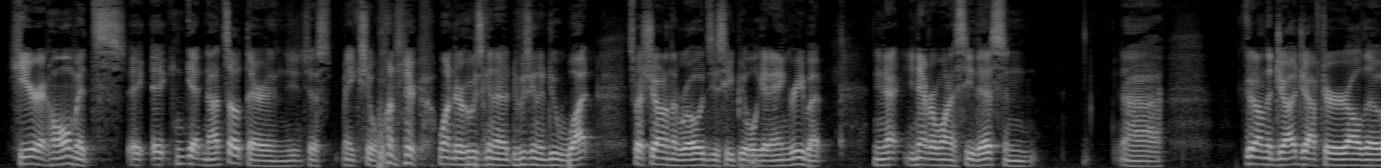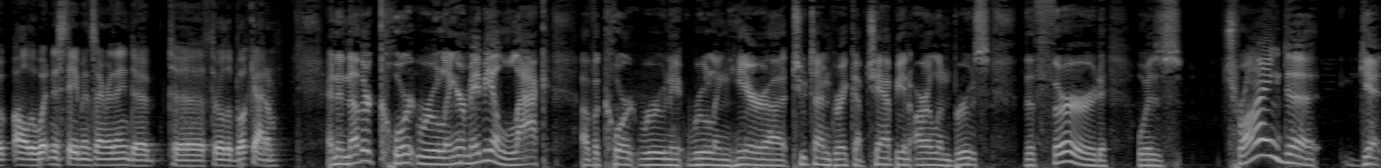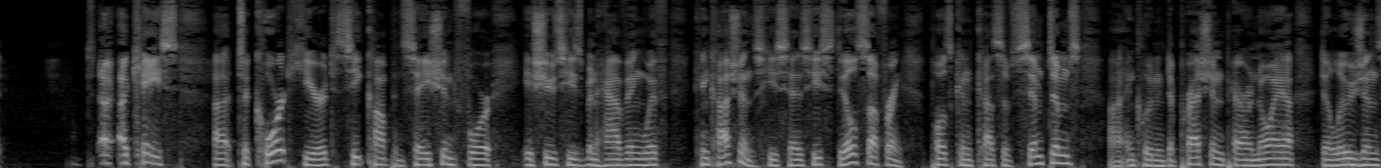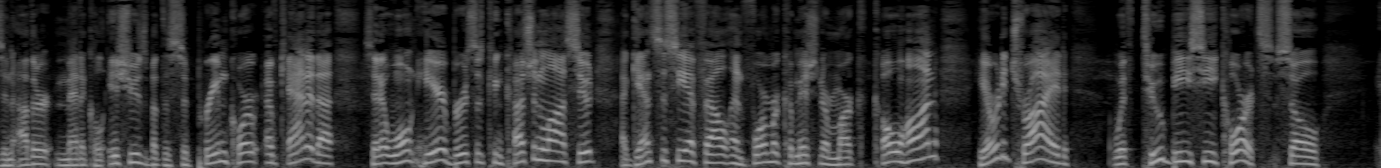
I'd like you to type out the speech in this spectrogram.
here at home, it's it, it can get nuts out there, and it just makes you wonder wonder who's gonna who's gonna do what. Especially out on the roads, you see people get angry, but you ne- you never want to see this and. Uh, Good on the judge after all the all the witness statements and everything to to throw the book at him. And another court ruling, or maybe a lack of a court ruling here. Uh, two-time Grey Cup champion Arland Bruce the third was trying to get a, a case uh, to court here to seek compensation for issues he's been having with concussions. He says he's still suffering post concussive symptoms, uh, including depression, paranoia, delusions, and other medical issues. But the Supreme Court of Canada said it won't hear Bruce's concussion lawsuit against the CFL and former Commissioner Mark Cohon. He already tried with two BC courts, so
